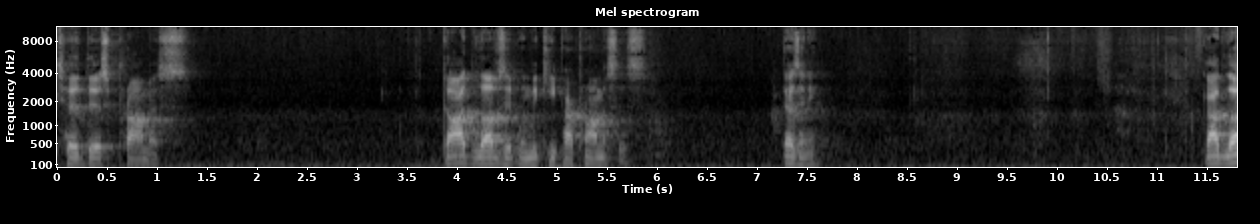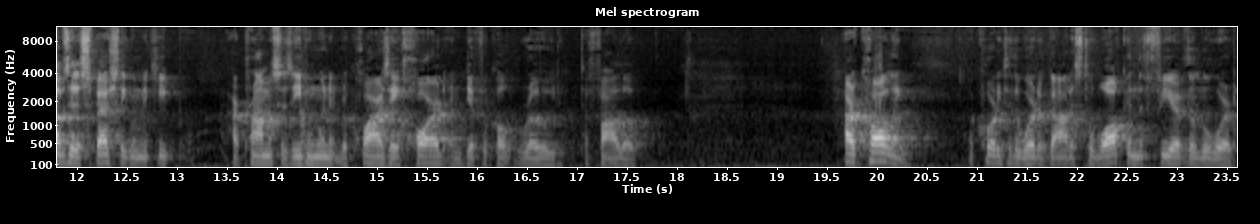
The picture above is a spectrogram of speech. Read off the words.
to this promise. God loves it when we keep our promises, doesn't He? God loves it especially when we keep our promises, even when it requires a hard and difficult road to follow. Our calling, according to the Word of God, is to walk in the fear of the Lord.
